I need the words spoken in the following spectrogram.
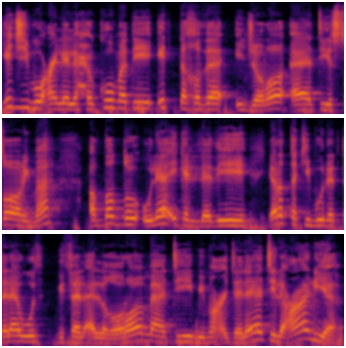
يجب على الحكومة اتخاذ إجراءات صارمة. ضد أولئك الذين يرتكبون التلوث مثل الغرامات بمعدلات العالية.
